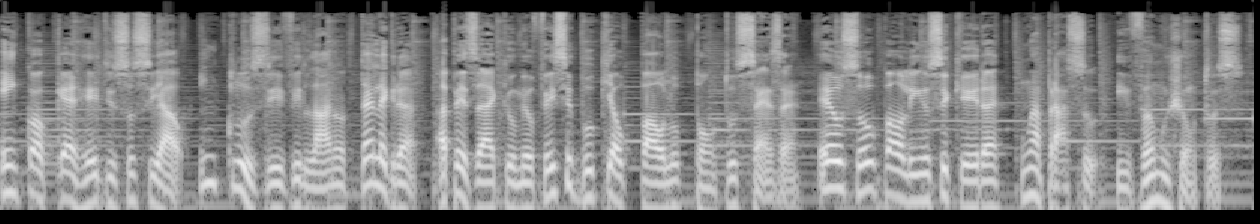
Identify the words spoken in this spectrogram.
em qualquer rede social, inclusive lá no Telegram, apesar que o meu Facebook é o paulo.cesar. Eu sou Paulinho Siqueira, um abraço e vamos juntos.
